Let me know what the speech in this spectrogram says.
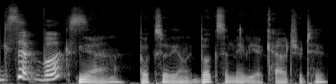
except books. Yeah, books are the only books, and maybe a couch or two.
